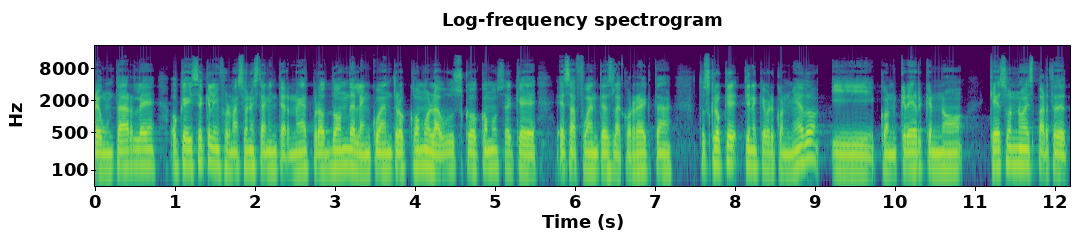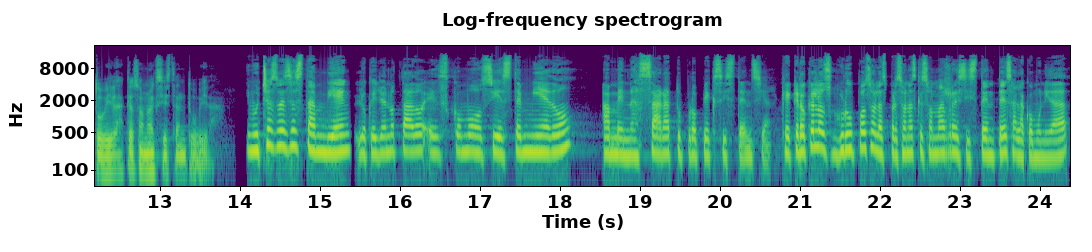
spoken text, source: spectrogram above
preguntarle, ok, sé que la información está en Internet, pero ¿dónde la encuentro? ¿Cómo la busco? ¿Cómo sé que esa fuente es la correcta? Entonces creo que tiene que ver con miedo y con creer que no, que eso no es parte de tu vida, que eso no existe en tu vida. Y muchas veces también lo que yo he notado es como si este miedo amenazara tu propia existencia. Que creo que los grupos o las personas que son más resistentes a la comunidad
